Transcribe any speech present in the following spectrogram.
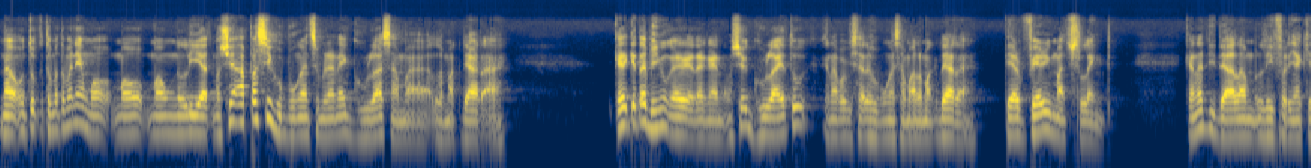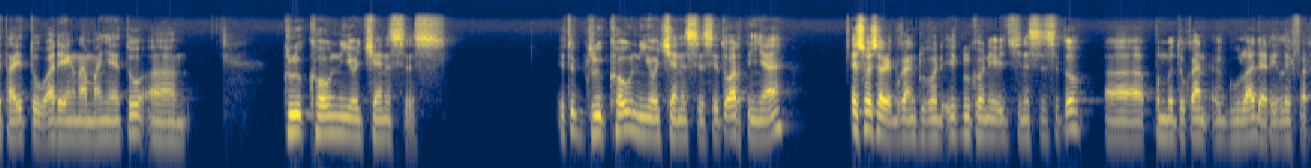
Nah, untuk teman-teman yang mau mau mau ngelihat, maksudnya apa sih hubungan sebenarnya gula sama lemak darah? Kan kita bingung kadang-kadang kan, maksudnya gula itu kenapa bisa ada hubungan sama lemak darah? They are very much linked. Karena di dalam livernya kita itu ada yang namanya itu um, gluconeogenesis. Itu gluconeogenesis itu artinya eh sorry sorry bukan gluconeogenesis itu uh, pembentukan gula dari liver.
